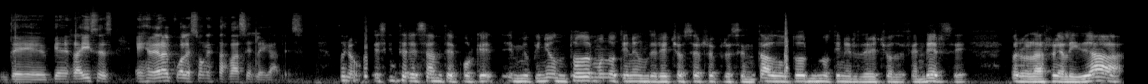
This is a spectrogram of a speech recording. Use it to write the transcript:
de, bienes raíces. En general, ¿cuáles son estas bases legales? Bueno, es interesante porque, en mi opinión, todo el mundo tiene un derecho a ser representado, todo el mundo tiene el derecho a defenderse, pero la realidad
